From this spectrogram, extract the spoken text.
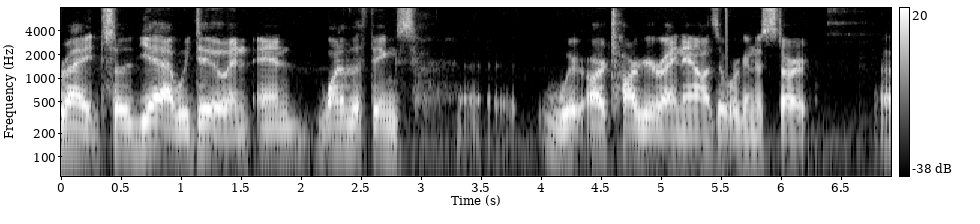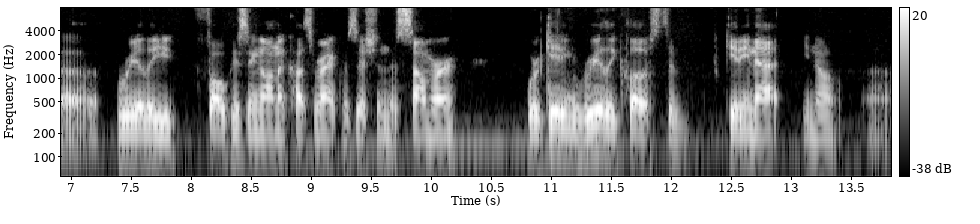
Right. So yeah, we do, and and one of the things uh, our target right now is that we're going to start uh, really focusing on the customer acquisition this summer. We're getting really close to getting that, you know, uh,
